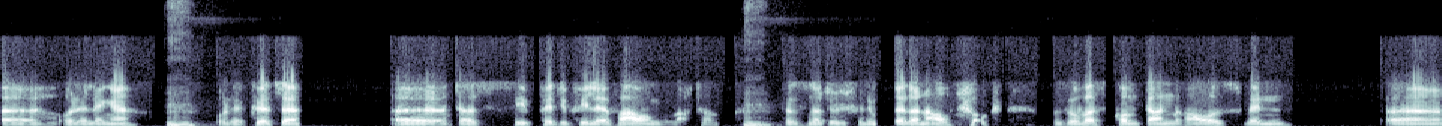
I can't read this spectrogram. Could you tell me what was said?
äh, oder länger Hm. oder kürzer, äh, dass sie viele Erfahrungen gemacht haben. Hm. Das ist natürlich für die Mutter dann auch ein Schock. Und sowas kommt dann raus, wenn äh,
